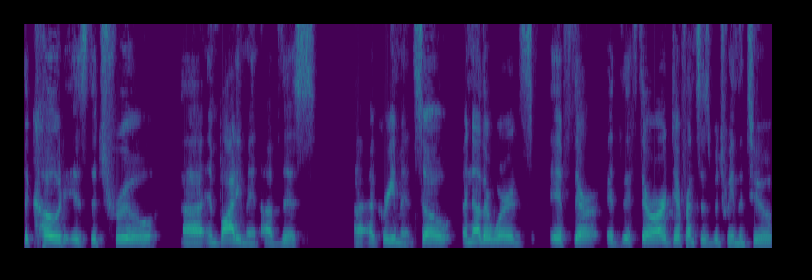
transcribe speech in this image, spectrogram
the code is the true uh, embodiment of this uh, agreement. So, in other words, if there if, there are differences between the two,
